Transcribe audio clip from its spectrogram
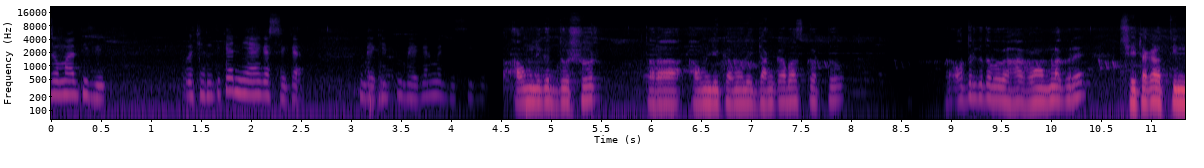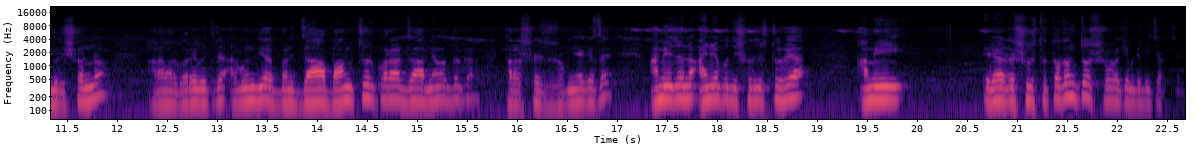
জমা দিবি। ওইখান থেকে নিয়ে গেছে গা। ব্যাগের ব্যাগের মধ্যে ছিল। আওয়ামী লীগের দোসর তারা আওয়ামী লীগ আমলে ডাঙ্কাবাজ করতো। তারা অতিরিক্তভাবে হামলা করে, সেই টাকার তিন ভরি স্বর্ণ আর আমার ঘরের ভিতরে আগুন দিয়ে মানে যা বাংচুর করার, যা নেওয়ার দরকার, তারা সব নিয়ে গেছে। আমি এই জন্য আইনের প্রতি সন্তুষ্ট হইয়া, আমি এটা একটা সুস্থ তদন্ত সবাইকে আমি বিচার চাই।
